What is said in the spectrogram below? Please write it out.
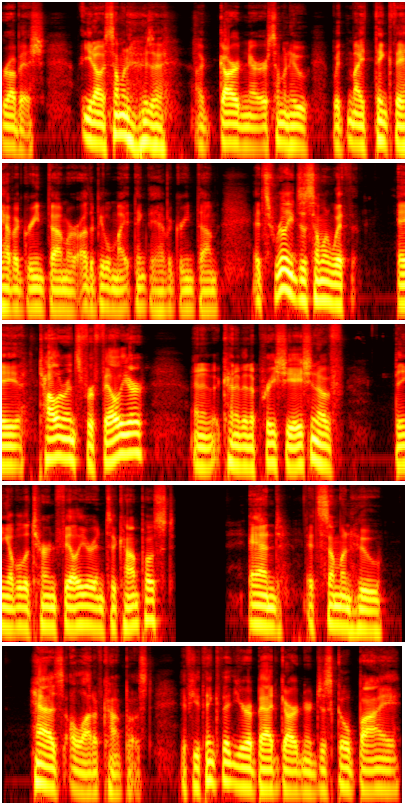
rubbish. You know, someone who's a, a gardener or someone who would, might think they have a green thumb or other people might think they have a green thumb. It's really just someone with a tolerance for failure and kind of an appreciation of being able to turn failure into compost. And it's someone who has a lot of compost. If you think that you're a bad gardener, just go buy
